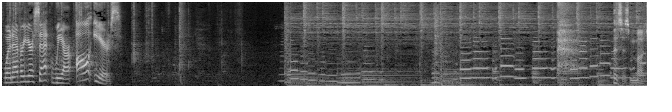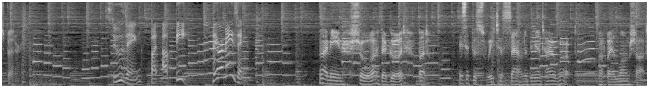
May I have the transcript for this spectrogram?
Whenever you're set, we are all ears. This is much better. Soothing, but upbeat. They're amazing. I mean, sure, they're good, but is it the sweetest sound in the entire world? Not by a long shot.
